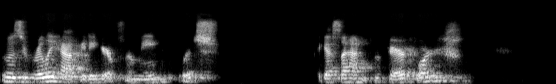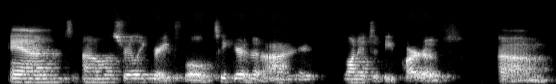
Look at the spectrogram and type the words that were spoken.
was really happy to hear from me, which I guess I hadn't prepared for. And um, was really grateful to hear that I wanted to be part of um,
